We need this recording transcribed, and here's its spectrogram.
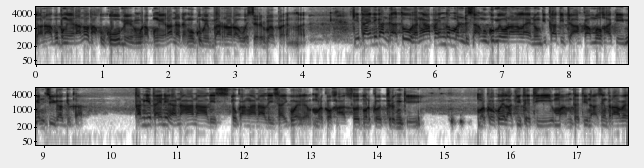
Nek aku pangeran oh, tak hukumi, ora pangeran ada ngukumi bar ora wis dari bapak. Nah, kita ini kan tidak Tuhan, ngapain tuh mendesak ngukumi orang lain? Kita tidak akamul hakimin jika kita kan kita ini anak analis, tukang analisa, kowe mergo hasud, mergo drengki, mergo kowe lagi jadi imam, jadi nak sing terawih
